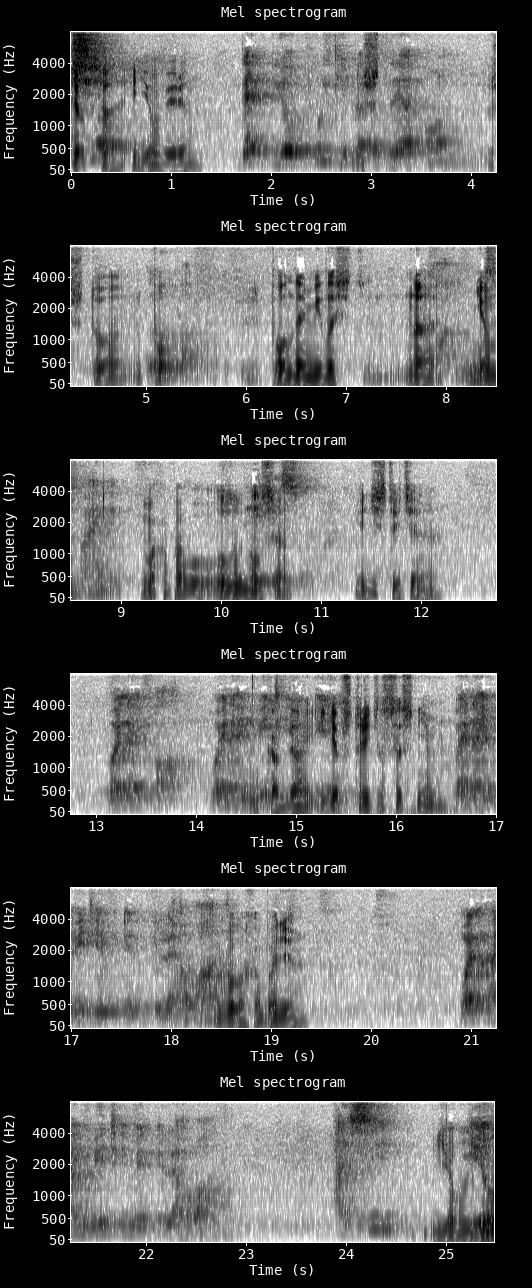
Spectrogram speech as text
сердце, и я уверен, что по- полная милость на нем. Махапрабху улыбнулся, и действительно, когда я встретился с ним в Аллахабаде, я увидел,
